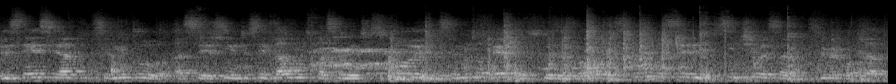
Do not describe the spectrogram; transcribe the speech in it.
eles têm esse hábito de ser muito assim, de aceitar muito facilmente as coisas, ser muito aberto às coisas novas. Como você sentiu essa, esse primeiro contato?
